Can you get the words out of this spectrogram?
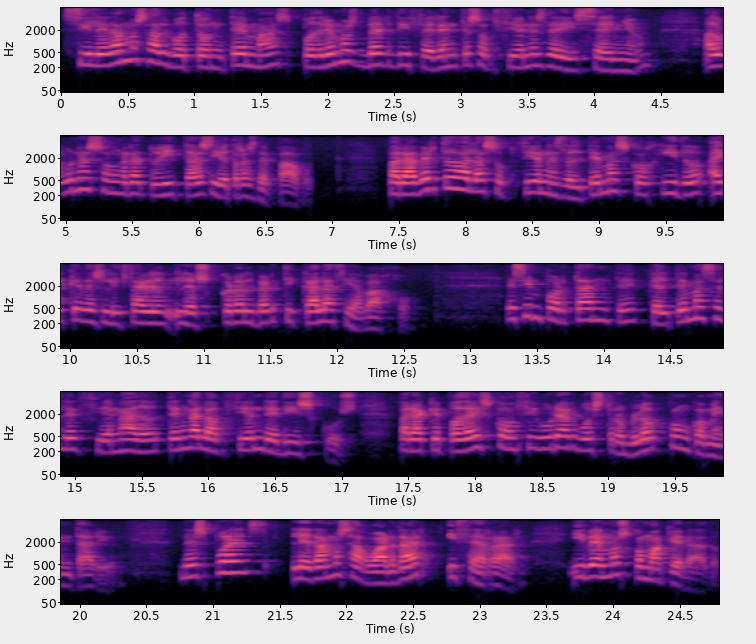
Si le damos al botón Temas podremos ver diferentes opciones de diseño. Algunas son gratuitas y otras de pago. Para ver todas las opciones del tema escogido hay que deslizar el scroll vertical hacia abajo. Es importante que el tema seleccionado tenga la opción de Discus para que podáis configurar vuestro blog con comentario. Después le damos a guardar y cerrar y vemos cómo ha quedado.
